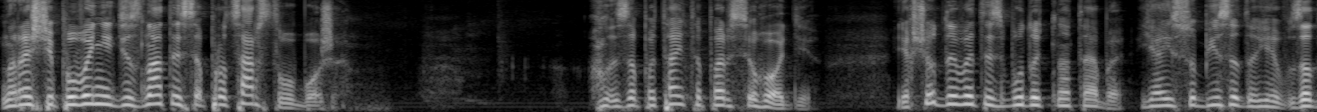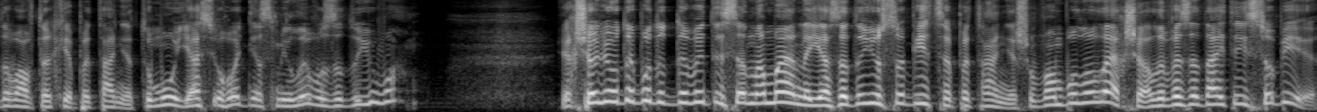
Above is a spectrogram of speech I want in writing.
нарешті повинні дізнатися про Царство Боже. Але запитай тепер сьогодні. Якщо дивитись будуть на тебе, я і собі задаю, задавав таке питання, тому я сьогодні сміливо задаю вам. Якщо люди будуть дивитися на мене, я задаю собі це питання, щоб вам було легше, але ви задайте і собі.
